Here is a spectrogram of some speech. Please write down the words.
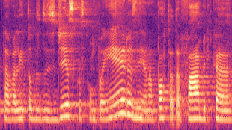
estava ali todos os dias com os companheiros, ia na porta da fábrica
